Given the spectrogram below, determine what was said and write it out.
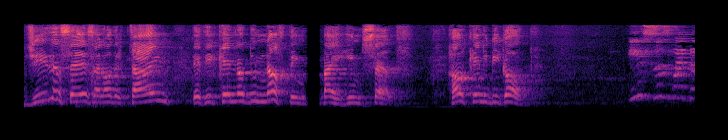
Jesus says another time that he cannot do nothing by himself. How can he be God? Исус во една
